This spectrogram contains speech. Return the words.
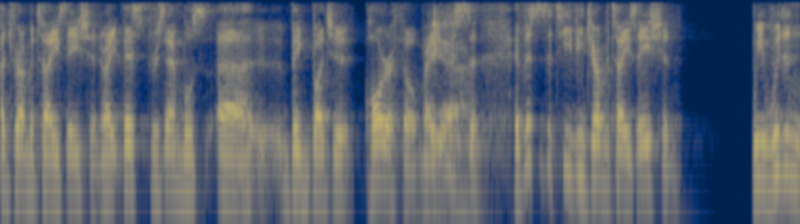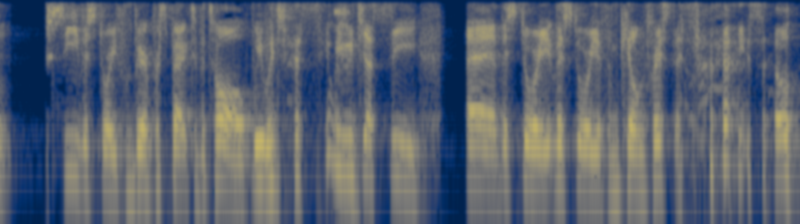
a dramatization, right? This resembles a big budget horror film, right? If, this is a, if this is a TV dramatization, we wouldn't see the story from their perspective at all. We would just we would just see uh, the story the story of them killing Tristen, right? So,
